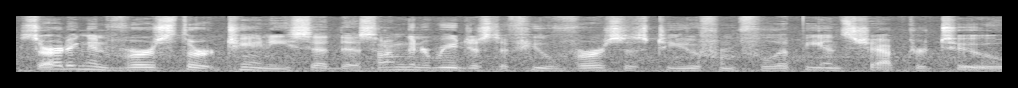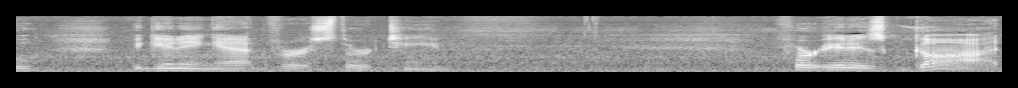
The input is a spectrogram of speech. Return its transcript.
starting in verse 13, he said this. And I'm going to read just a few verses to you from Philippians chapter 2, beginning at verse 13. For it is God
